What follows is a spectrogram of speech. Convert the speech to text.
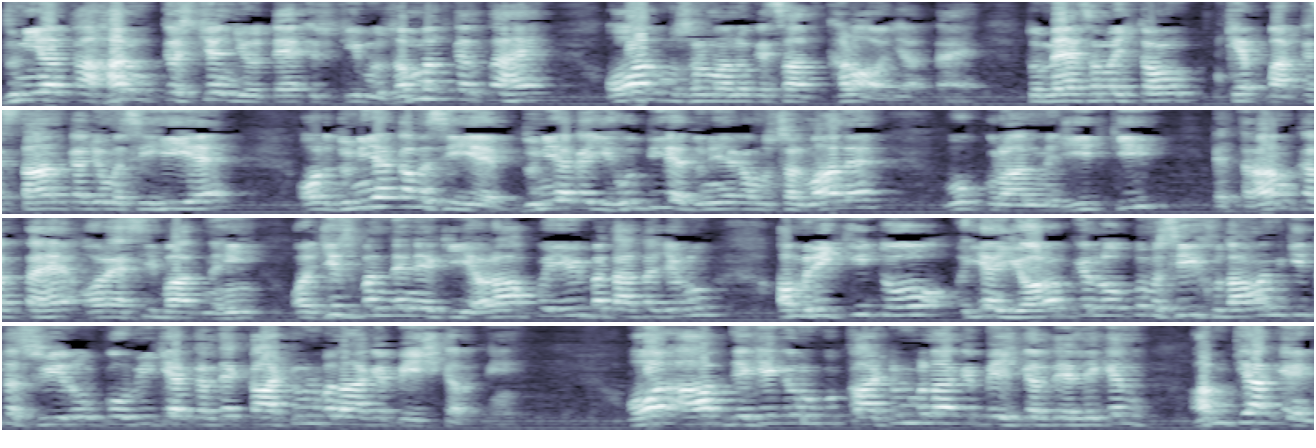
दुनिया का हर क्रिश्चियन जो होता है इसकी मजम्मत करता है और मुसलमानों के साथ खड़ा हो जाता है। तो मैं समझता हूँ कि पाकिस्तान का जो मसीही है और दुनिया का मसीही है, दुनिया का यहूदी है, दुनिया का मुसलमान है, वो कुरान मजीद की एहतराम करता है और ऐसी बात नहीं। और जिस बंदे ने की और आपको ये भी बताता चलूँ, अमरीकी तो या यूरोप के लोग तो मसीह खुदावन की तस्वीरों को भी क्या करते हैं, कार्टून बना के पेश करते हैं। और आप देखें कि उनको कार्टून बना के पेश करते हैं, लेकिन हम क्या कहें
